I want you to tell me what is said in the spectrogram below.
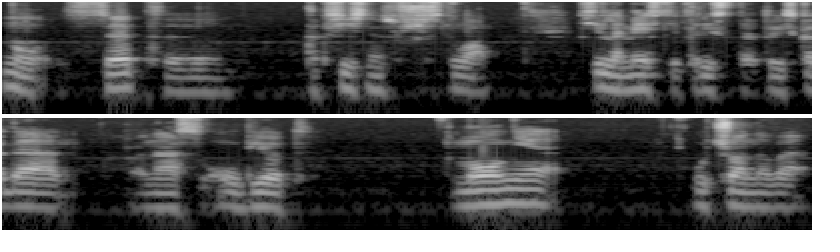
ну, сет токсичное существо сила мести 300. То есть, когда нас убьет молния ученого,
